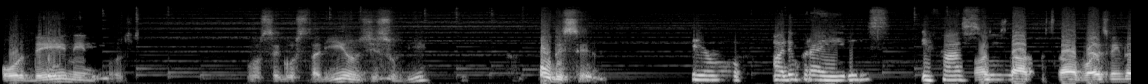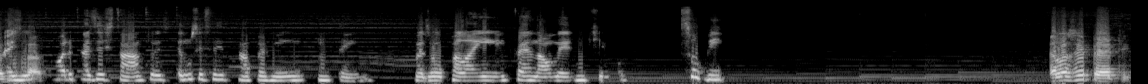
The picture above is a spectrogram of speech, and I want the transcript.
Ordenem-nos. Você gostariam de subir ou descer? Eu olho pra eles e faço. As estátuas, tá? A voz vem das Aí eu estátuas. olho pras estátuas. Eu não sei se as estátuas me entendem. Mas eu vou falar em infernal mesmo, tipo, subir. Elas repetem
